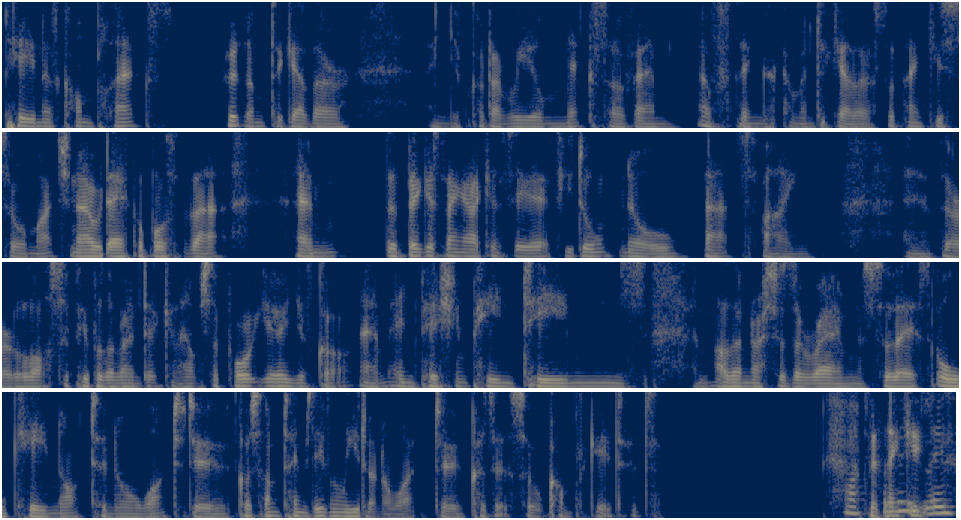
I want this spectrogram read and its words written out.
Pain is complex. Put them together and you've got a real mix of um, of things coming together. So thank you so much. And I would echo both of that. Um, the biggest thing I can say, if you don't know, that's fine. Uh, there are lots of people around that can help support you. You've got um, inpatient pain teams and other nurses around, so it's okay not to know what to do because sometimes even we don't know what to do because it's so complicated. Absolutely. thank you,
